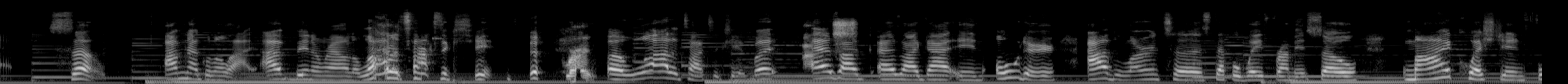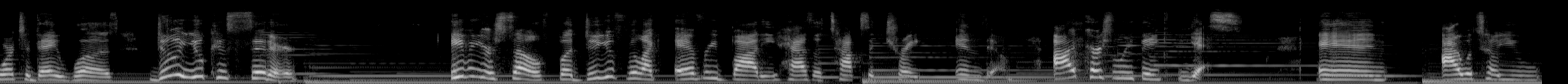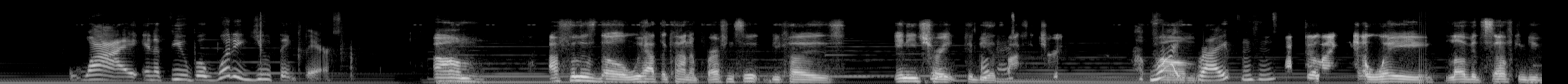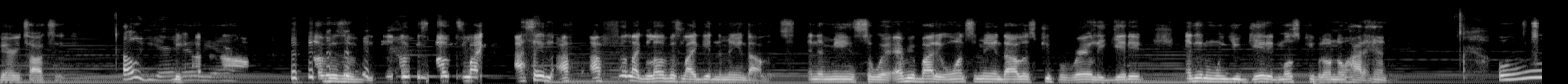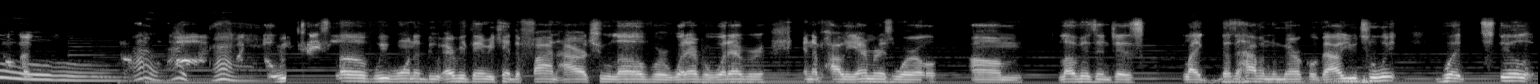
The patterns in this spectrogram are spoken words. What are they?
So, I'm not gonna lie. I've been around a lot of toxic shit. right. A lot of toxic shit. But as I as I gotten older, I've learned to step away from it. So my question for today was do you consider even yourself, but do you feel like everybody has a toxic trait in them? I personally think yes. And I will tell you why in a few, but what do you think there? Um, I feel as though we have to kind of preference it because any trait could be okay. a toxic trait. Right, um, right. Mm-hmm. I feel like in a way, love itself can be very toxic. Oh yeah, because, yeah. Um, love is a love is, love is like I say. I, I feel like love is like getting a million dollars, and it means to where everybody wants a million dollars. People rarely get it, and then when you get it, most people don't know how to handle it. Ooh, I like that. Like, you know, we taste love. We want to do everything we can to find our true love or whatever, whatever. In the polyamorous world, um, love isn't just like doesn't have a numerical value to it, but still,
